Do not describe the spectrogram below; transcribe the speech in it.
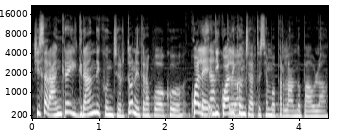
ci sarà anche il grande concertone tra poco. Qual è- Di Esatto. quale concerto stiamo parlando, Paola?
